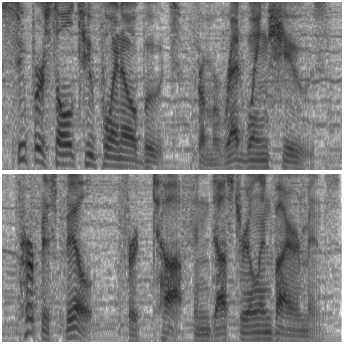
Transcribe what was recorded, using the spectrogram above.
Supersole 2.0 boots from Red Wing Shoes. Purpose built for tough industrial environments.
